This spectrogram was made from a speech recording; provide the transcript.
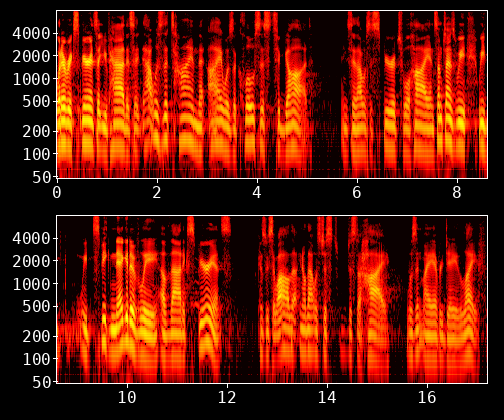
Whatever experience that you've had that say, that was the time that I was the closest to God. And you say, that was a spiritual high. And sometimes we, we, we speak negatively of that experience because we say, wow, that, you know, that was just, just a high. It wasn't my everyday life.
